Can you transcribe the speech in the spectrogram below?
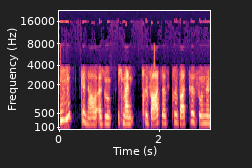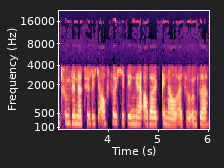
Mhm, genau, also ich meine, privat als Privatpersonen tun wir natürlich auch solche Dinge, aber genau, also unser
